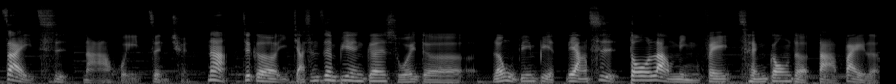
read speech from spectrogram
再次拿回政权。那这个甲申政变跟所谓的呃人武兵变两次都让闵妃成功的打败了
